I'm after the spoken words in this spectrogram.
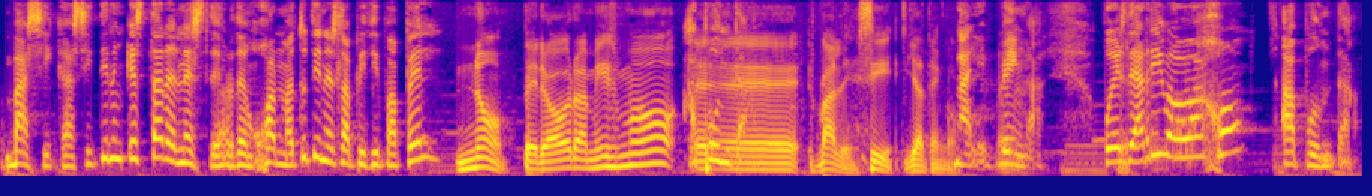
básicas y tienen que estar en este orden. Juanma, ¿tú tienes lápiz y papel? No, pero ahora mismo... Apunta. Eh, vale, sí, ya tengo. Vale, venga. Pues de arriba abajo, apunta.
